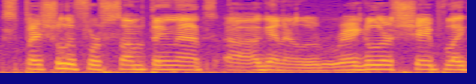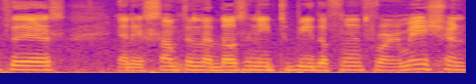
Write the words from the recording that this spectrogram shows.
especially for something that's uh, again a regular shape like this and it's something that doesn't need to be the form for animation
